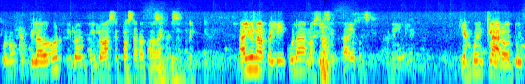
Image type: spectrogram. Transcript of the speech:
con un ventilador y lo, y lo haces pasar a través del filtro. Hay una película, no sé si está ahí disponible, que es muy claro. Tú,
